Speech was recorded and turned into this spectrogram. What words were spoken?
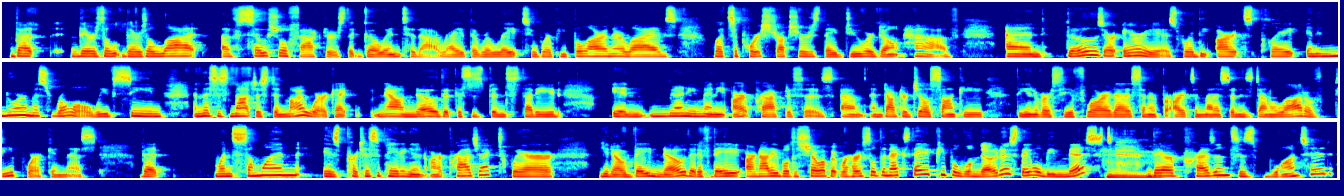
that there's a there's a lot of social factors that go into that, right? That relate to where people are in their lives, what support structures they do or don't have. And those are areas where the arts play an enormous role. We've seen, and this is not just in my work, I now know that this has been studied in many, many art practices. Um, and Dr. Jill Sonke, the University of Florida Center for Arts and Medicine, has done a lot of deep work in this. That when someone is participating in an art project where you know, they know that if they are not able to show up at rehearsal the next day, people will notice, they will be missed, mm. their presence is wanted.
